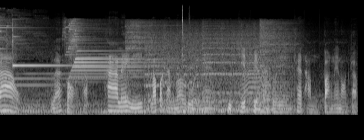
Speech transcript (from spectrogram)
9 และ 2 ครับ 5 เลขนี้รับประกันว่ารวยแน่หยุดคิดเปลี่ยนแปลงตัวเอง แค่ทำปังแน่นอนครับ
